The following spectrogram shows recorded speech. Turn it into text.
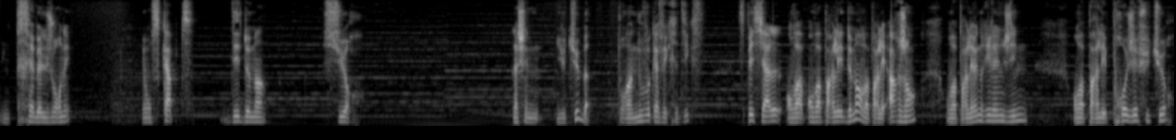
une très belle journée. Et on se capte dès demain sur la chaîne YouTube pour un nouveau Café Critics spécial. On va, on va parler, demain, on va parler argent, on va parler Unreal Engine, on va parler projet futur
